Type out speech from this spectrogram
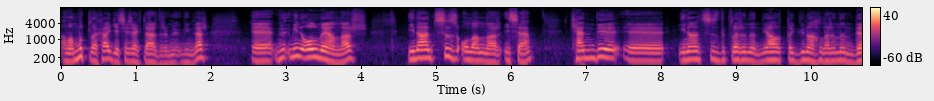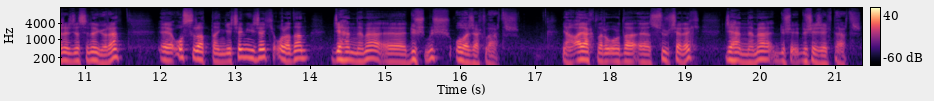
Ama mutlaka geçeceklerdir müminler. Ee, mümin olmayanlar, inançsız olanlar ise kendi e, inançsızlıklarının yahut da günahlarının derecesine göre e, o sırattan geçemeyecek, oradan cehenneme e, düşmüş olacaklardır. Yani ayakları orada e, sürçerek cehenneme düşe, düşeceklerdir.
